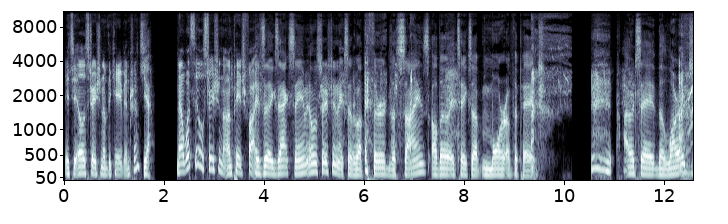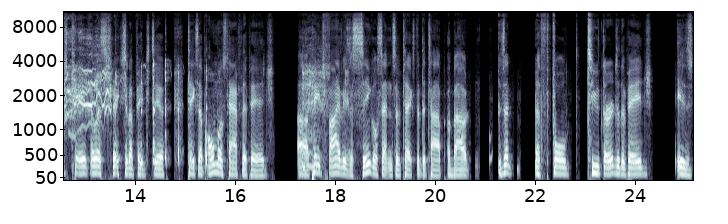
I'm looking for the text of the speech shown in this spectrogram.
It's the illustration of the cave entrance. Yeah. Now, what's the illustration on page five? It's the exact same illustration, except about a third the size, although it takes up more of the page. I would say the large cave illustration of page two takes up almost half the page. Uh, page five is a single sentence of text at the top about is that a full two thirds of the page is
